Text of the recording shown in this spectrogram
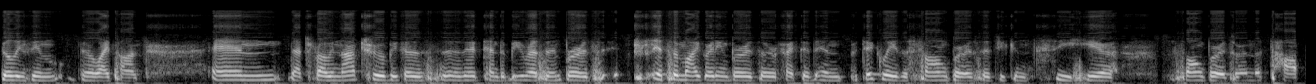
buildings in their lights on. And that's probably not true because uh, they tend to be resident birds. it's the migrating birds that are affected, and particularly the songbirds that you can see here. The songbirds are in the top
